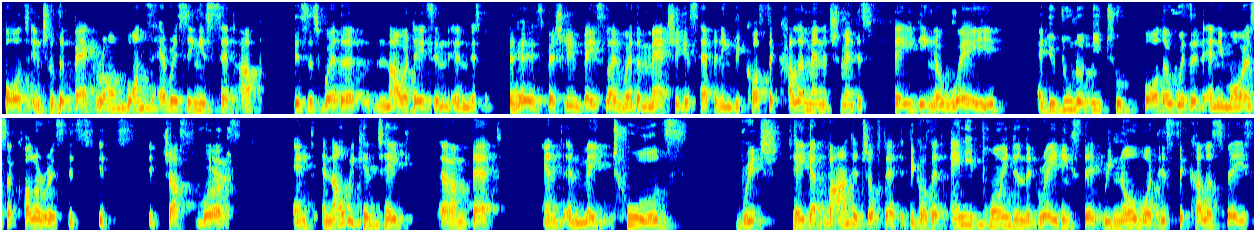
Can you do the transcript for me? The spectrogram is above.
falls into the background. Once everything is set up, this is where the nowadays in, in especially in Baselight where the magic is happening because the color management is fading away and you do not need to bother with it anymore as a colorist. It's it's it just works. Yeah. And and now we can take um, that and and make tools which take advantage of that because at any point in the grading stack we know what is the color space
